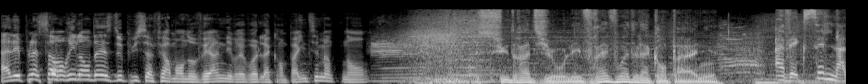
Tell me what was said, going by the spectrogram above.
Allez, place à Henri Landès depuis sa ferme en Auvergne. Les vraies voix de la campagne, c'est maintenant. Sud Radio, les vraies voix de la campagne. Avec Selnat,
